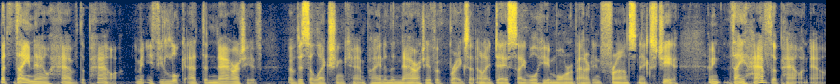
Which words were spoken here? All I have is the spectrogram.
But they now have the power. I mean, if you look at the narrative of this election campaign and the narrative of Brexit, and I dare say we'll hear more about it in France next year. I mean, they have the power now.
